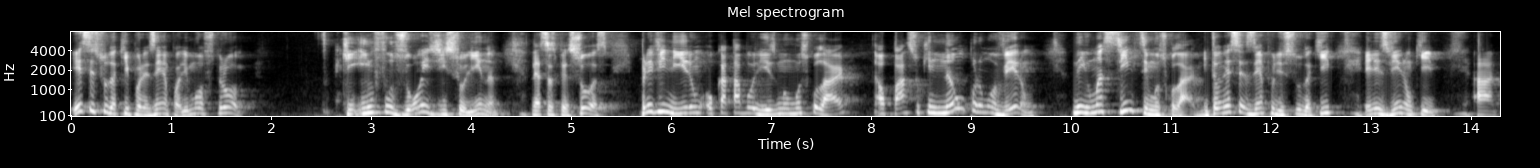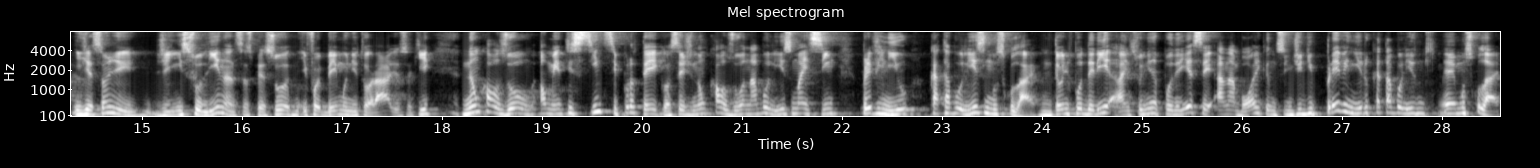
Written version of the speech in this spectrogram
Esse estudo aqui, por exemplo, ele mostrou que infusões de insulina nessas pessoas preveniram o catabolismo muscular ao passo que não promoveram nenhuma síntese muscular. Então, nesse exemplo de estudo aqui, eles viram que a injeção de, de insulina nessas pessoas, e foi bem monitorado isso aqui, não causou aumento de síntese proteica, ou seja, não causou anabolismo, mas sim preveniu catabolismo muscular. Então, ele poderia, a insulina poderia ser anabólica no sentido de prevenir o catabolismo é, muscular.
